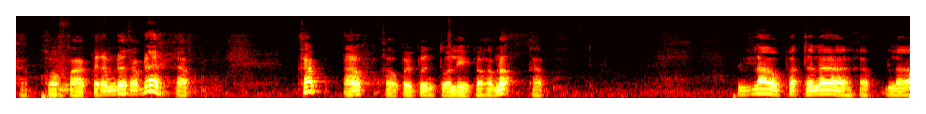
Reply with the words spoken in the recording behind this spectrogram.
ครับ ขอฝากไปนำเด้อครับเด้อครับ ครับเอาเข้าไปเบิ่งตัวเลขเนาะครับเนาะครับเล่าพัฒนาครับเล่า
